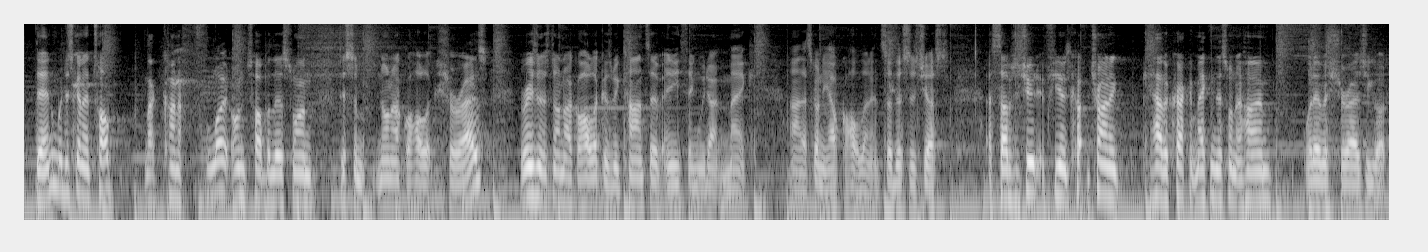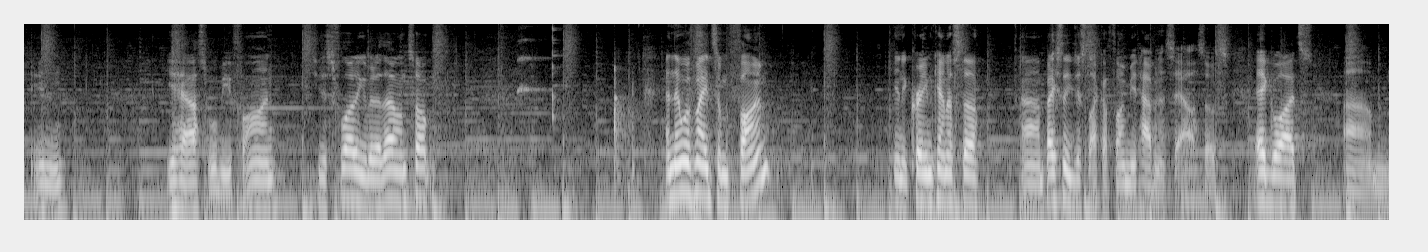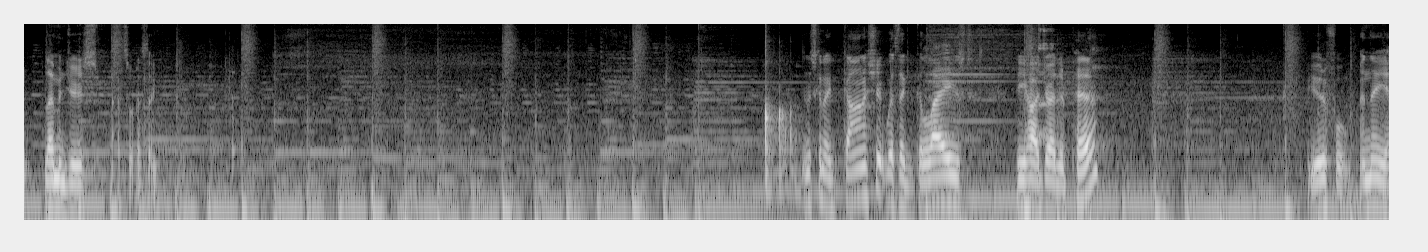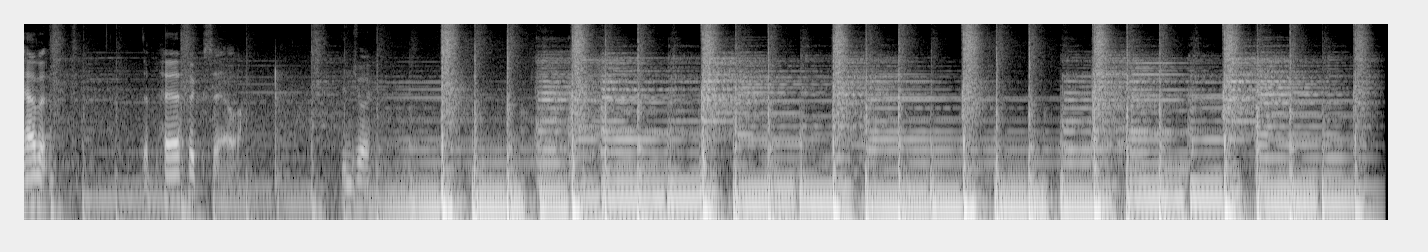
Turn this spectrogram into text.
Then we're just gonna top, like kind of float on top of this one, just some non-alcoholic Shiraz. The reason it's non-alcoholic is we can't serve anything we don't make uh, that's got any alcohol in it. So this is just a substitute. If you're trying to have a crack at making this one at home, whatever Shiraz you got in your house will be fine. So you're just floating a bit of that on top. And then we've made some foam in a cream canister, um, basically just like a foam you'd have in a sour. So it's egg whites, um, lemon juice, that sort of thing. I'm just to garnish it with a glazed dehydrated pear. Beautiful. And there you have it. The Pear-fect Sour. Enjoy.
